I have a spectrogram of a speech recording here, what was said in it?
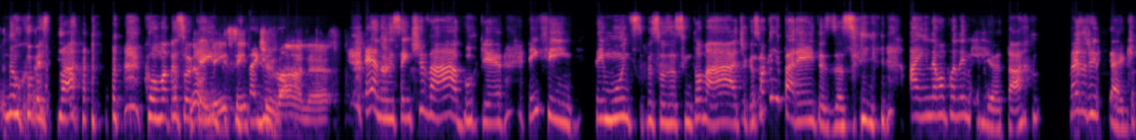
não começar com uma pessoa não, que ainda nem incentivar, né? É, não incentivar, porque, enfim, tem muitas pessoas assintomáticas, só aquele parênteses assim, ainda é uma pandemia, tá? Mas a gente segue.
